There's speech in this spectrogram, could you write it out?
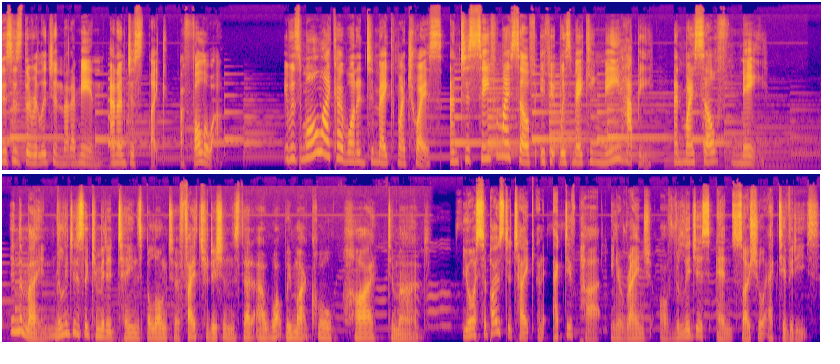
this is the religion that I'm in, and I'm just like a follower. It was more like I wanted to make my choice and to see for myself if it was making me happy and myself me. In the main, religiously committed teens belong to faith traditions that are what we might call high demand. You're supposed to take an active part in a range of religious and social activities.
